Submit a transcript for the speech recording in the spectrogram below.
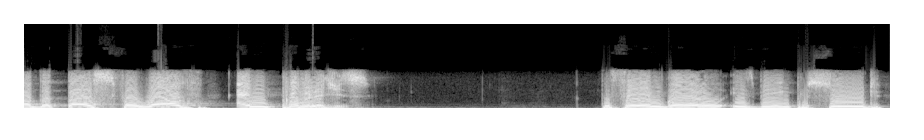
of the thirst for wealth and privileges. The same goal is being pursued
